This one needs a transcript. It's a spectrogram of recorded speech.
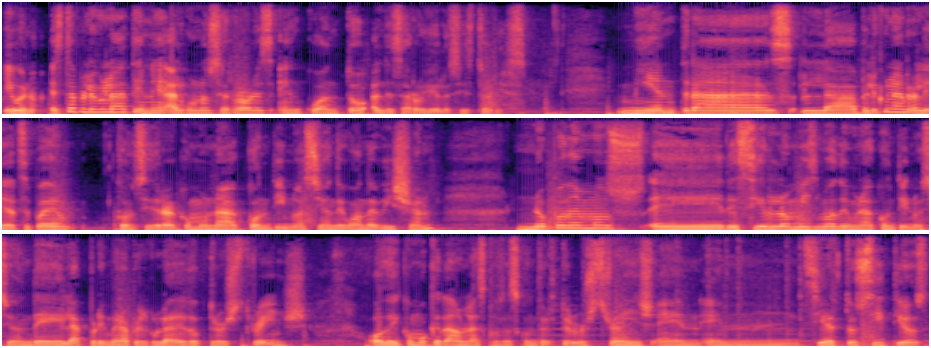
Y bueno, esta película tiene algunos errores en cuanto al desarrollo de las historias. Mientras la película en realidad se puede considerar como una continuación de WandaVision, no podemos eh, decir lo mismo de una continuación de la primera película de Doctor Strange o de cómo quedaron las cosas con Doctor Strange en, ciertos sitios,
